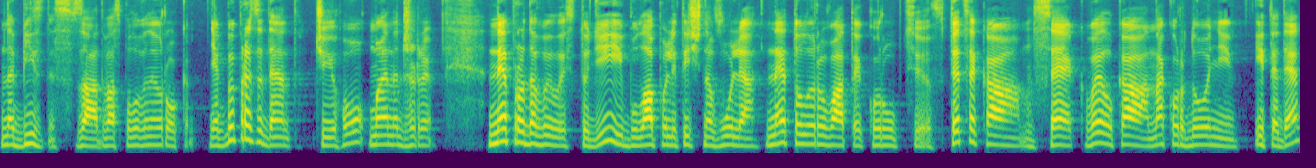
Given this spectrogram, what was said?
на бізнес за два з половиною роки. Якби президент чи його менеджери не продавились тоді, і була політична воля не толерувати корупцію в ТЦК, МСЕК, ВЛК, на кордоні і т.д.,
